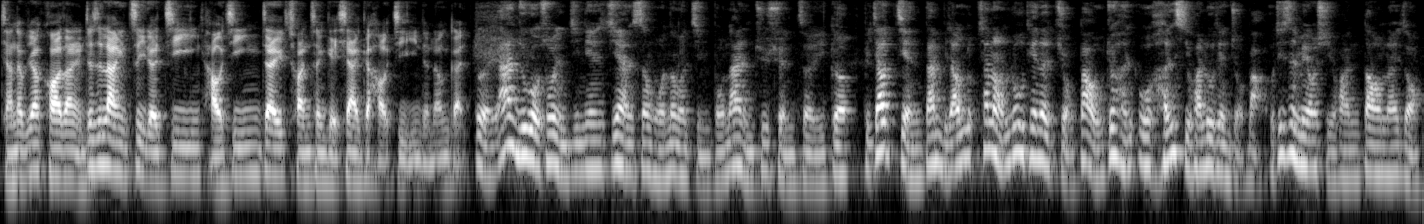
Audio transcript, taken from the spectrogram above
讲的比较夸张一点，就是让自己的基因好基因再传承给下一个好基因的那种感觉。对，那如果说你今天既然生活那么紧绷，那你去选择一个比较简单、比较露像那种露天的酒吧，我就很我很喜欢露天酒吧。我其实没有喜欢到那种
